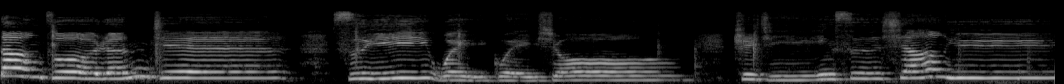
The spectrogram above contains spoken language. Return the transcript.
当作人杰，死亦为鬼雄。至今思项羽。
